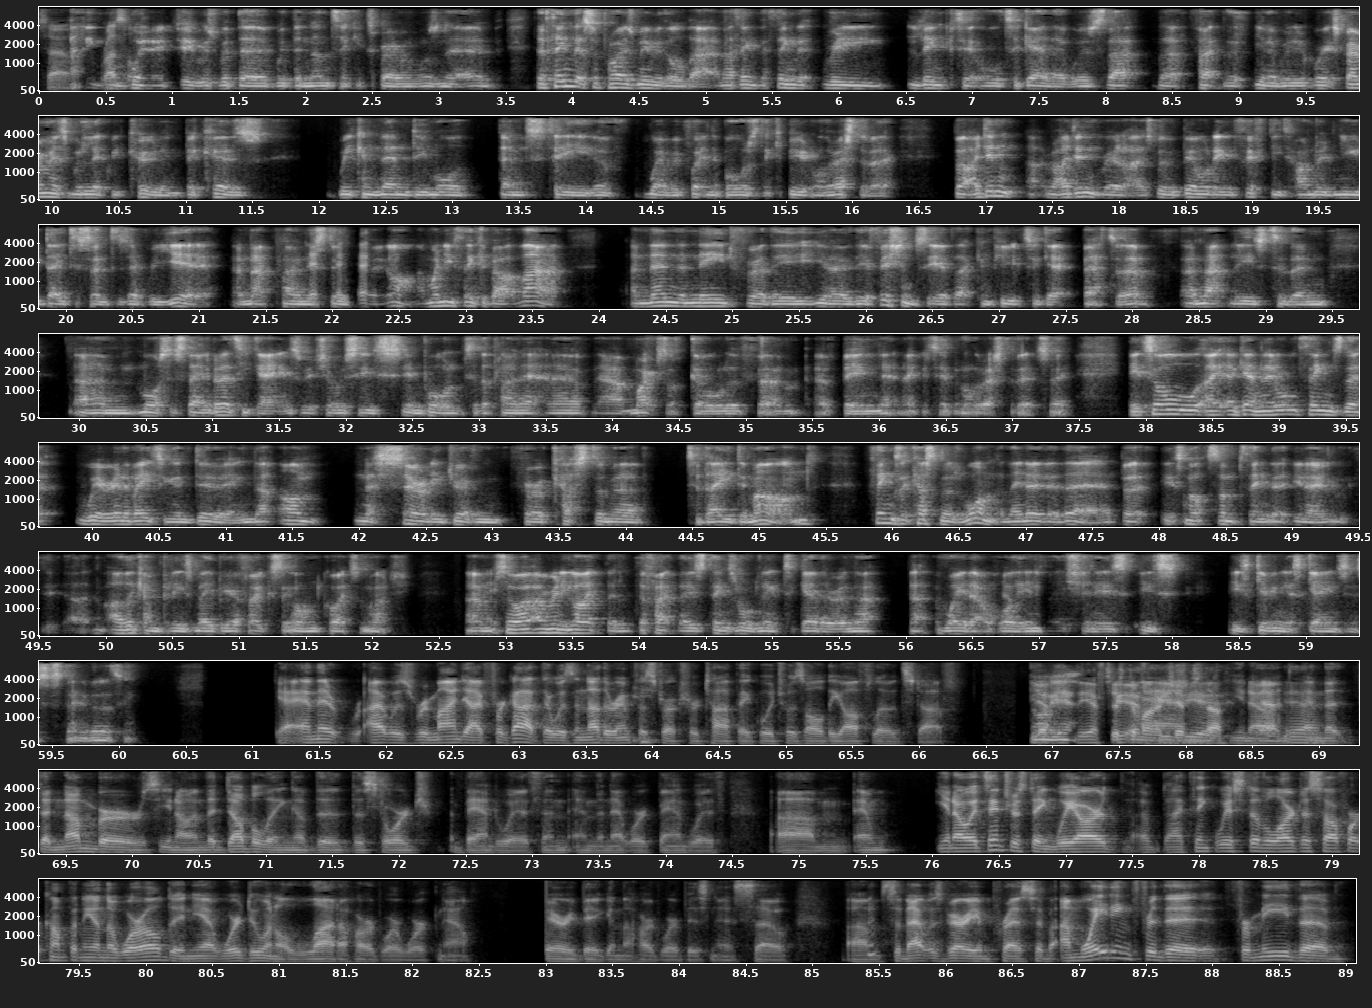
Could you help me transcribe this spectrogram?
So I think Russell. 1.02 was with the with the Natick experiment, wasn't it? Um, the thing that surprised me with all that, and I think the thing that really linked it all together, was that that fact that you know we, we're experimenting with liquid cooling because we can then do more density of where we're putting the boards, of the computer and all the rest of it. But I didn't I didn't realize we were building 50 to 100 new data centers every year, and that plan is still going on. And when you think about that, and then the need for the you know the efficiency of that compute to get better, and that leads to then um, more sustainability gains, which obviously is important to the planet and our, our Microsoft goal of um, of being net negative and all the rest of it. So it's all again they're all things that we're innovating and doing that aren't necessarily driven for a customer today demand. Things that customers want and they know they're there, but it's not something that you know other companies maybe are focusing on quite so much. Um, so I, I really like the, the fact those things are all linked together and that, that way that whole innovation is is is giving us gains in sustainability. Yeah, and there, I was reminded, I forgot there was another infrastructure topic, which was all the offload stuff. Oh, yeah. the FP, System on a chip stuff. You know, Yeah. and, Yeah. and the, the numbers, you know, and the doubling of the, the storage bandwidth and, and the network bandwidth. Um, and, you know, it's interesting. We are, I think we're still the largest software company in the world, and yet we're doing a lot of hardware work now. Very big in the hardware business. So, um, so that was very impressive. I'm waiting for the, for me, the,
